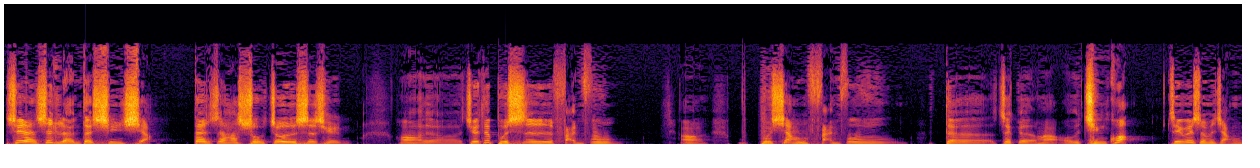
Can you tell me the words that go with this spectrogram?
虽然是人的形象，但是他所做的事情啊绝对不是凡夫。啊，不像凡夫的这个哈情况，所以为什么讲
